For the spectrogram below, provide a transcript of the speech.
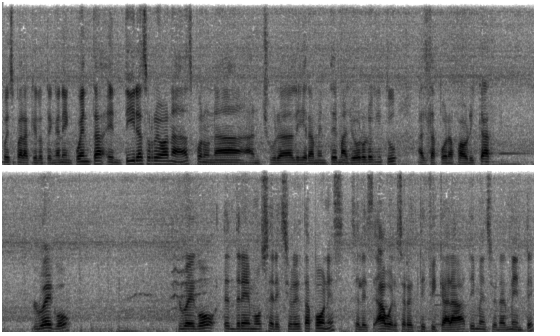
pues para que lo tengan en cuenta en tiras o rebanadas con una anchura ligeramente mayor o longitud al tapón a fabricar. Luego, luego tendremos selecciones de tapones, se les, ah bueno, se rectificará dimensionalmente,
